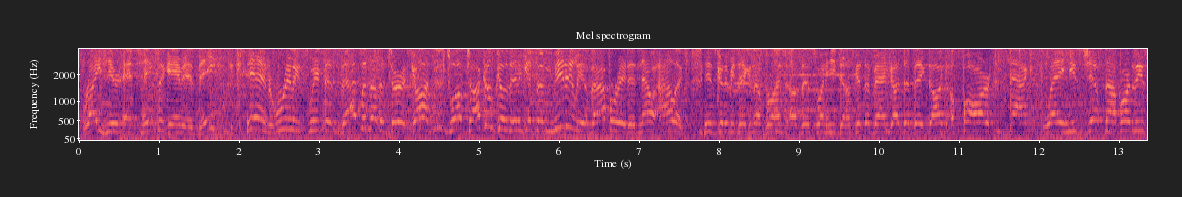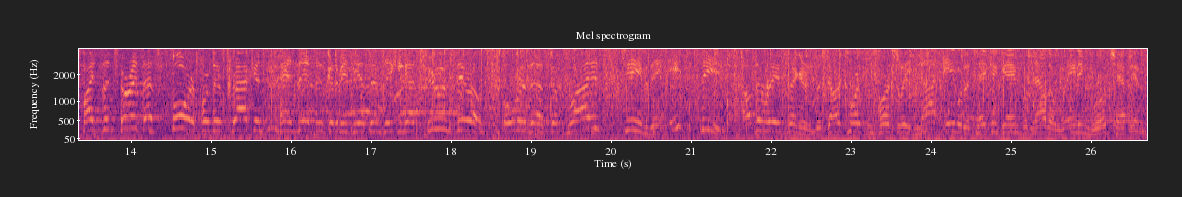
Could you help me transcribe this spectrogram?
right here and take the game. If they can really sweep this, that's another turret gone. 12 Tacos goes in and gets immediately evaporated. Now Alex is going to be taking the brunt of this one. He does get the Vanguard, the big dog, a far back lay. He's just not part of these fights. The turrets, that's four for this Kraken. And this is going to be TSM taking a 2-0 over the surprise team, the eighth seed of the RagePingers. The Dark Horse, unfortunately, not able to take a game from now the reigning world champions.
